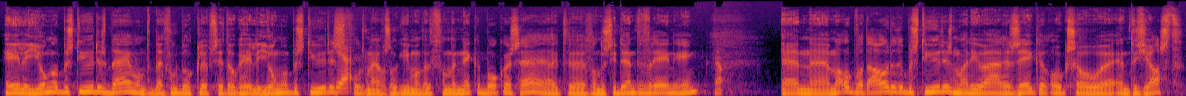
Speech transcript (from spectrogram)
hele jonge bestuurders bij. Want bij voetbalclubs zitten ook hele jonge bestuurders. Ja. Volgens mij was er ook iemand uit van de Nekkenbokkers, hè, uit, uh, van de studentenvereniging. Ja. En, uh, maar ook wat oudere bestuurders, maar die waren zeker ook zo uh, enthousiast.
